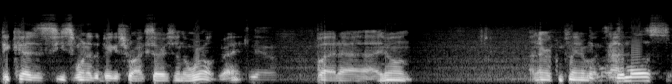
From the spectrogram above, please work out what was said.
because he's one of the biggest rock stars in the world, right? Yeah. But uh, I don't. I never complain about the that. most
